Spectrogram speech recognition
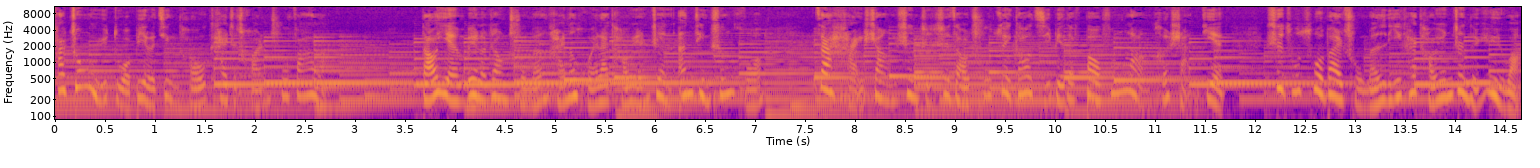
他终于躲避了镜头，开着船出发了。导演为了让楚门还能回来桃源镇安定生活。在海上，甚至制造出最高级别的暴风浪和闪电，试图挫败楚门离开桃源镇的欲望。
